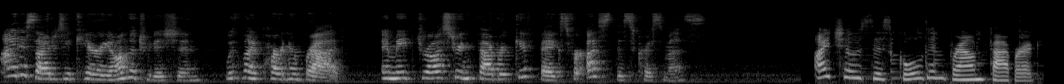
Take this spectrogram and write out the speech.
I decided to carry on the tradition with my partner Brad and make drawstring fabric gift bags for us this Christmas. I chose this golden brown fabric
